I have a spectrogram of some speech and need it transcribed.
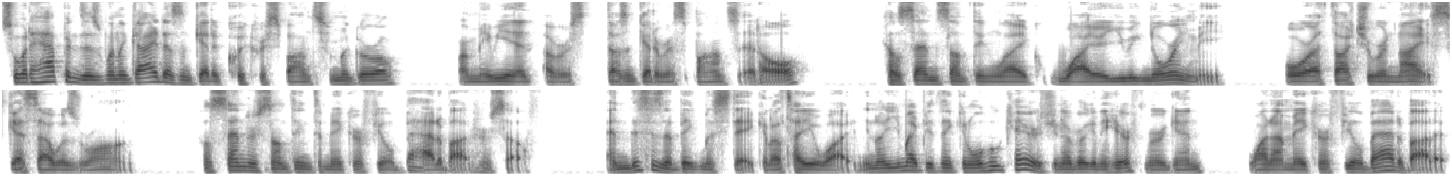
So, what happens is when a guy doesn't get a quick response from a girl, or maybe a, a res- doesn't get a response at all, he'll send something like, Why are you ignoring me? Or I thought you were nice. Guess I was wrong. He'll send her something to make her feel bad about herself. And this is a big mistake, and I'll tell you why. You know, you might be thinking, well, who cares? You're never going to hear from her again. Why not make her feel bad about it?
